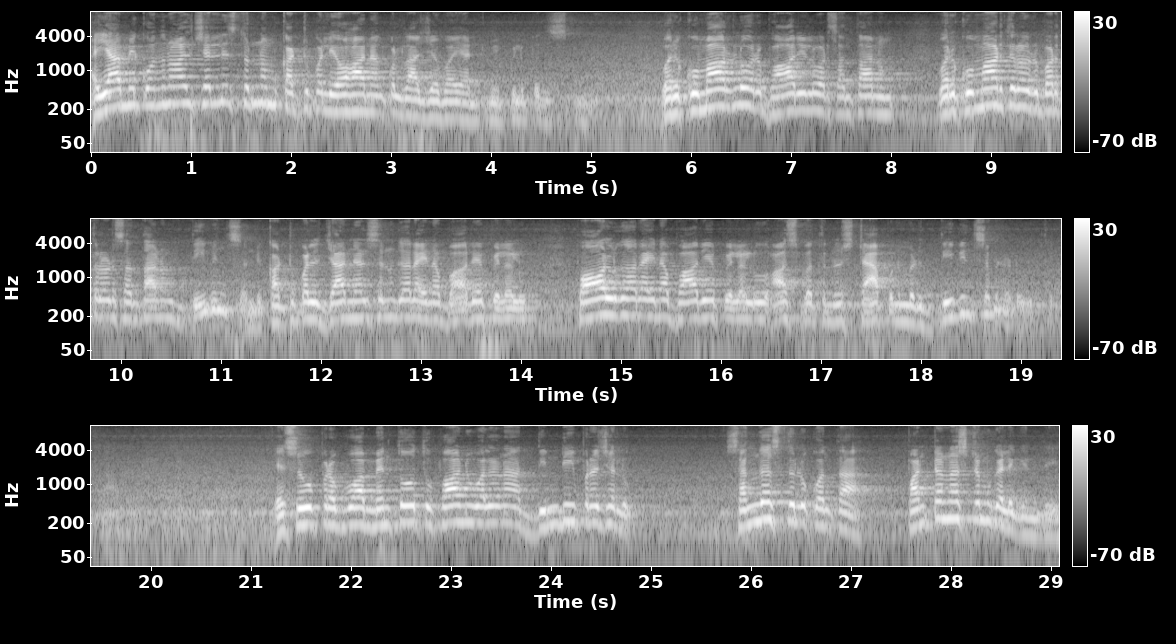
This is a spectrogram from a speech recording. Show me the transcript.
అయ్యా మీ కొందనాలు చెల్లిస్తున్నాం. కట్టుపల్లి యోహాన్ అంకుల్ రాజాబాయ్ అంటే మీకు పిలుపు తీసుకున్నాం. వారి కుమారులు వారి భార్యలు వారి సంతానం వారి కుమార్తెలు వారి భర్తలు వారి సంతానం దీవించండి. కట్టుపల్లి జాన్ నెల్సన్ గారు అయిన భార్య పిల్లలు పాల్ గారైన అయిన భార్య పిల్లలు ఆసుపత్రిని స్టాఫ్ను మీరు దీవించమని అడుగుతున్నాను. యశు ప్రభు మెంతో తుఫాను వలన దిండి ప్రజలు సంఘస్థులు కొంత పంట నష్టం కలిగింది.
